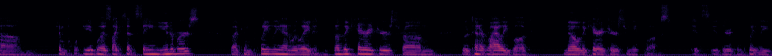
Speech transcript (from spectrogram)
Um, it was, like I said, same universe, but completely unrelated. None of the characters from Lieutenant Riley book know the characters from the books. It's they're completely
